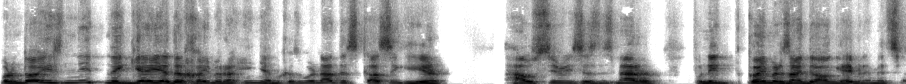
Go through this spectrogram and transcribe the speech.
But is nit negeya the chaymer inyan because we're not discussing here how serious is this matter for nit goymer zayin the ongehemen mitzvah.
